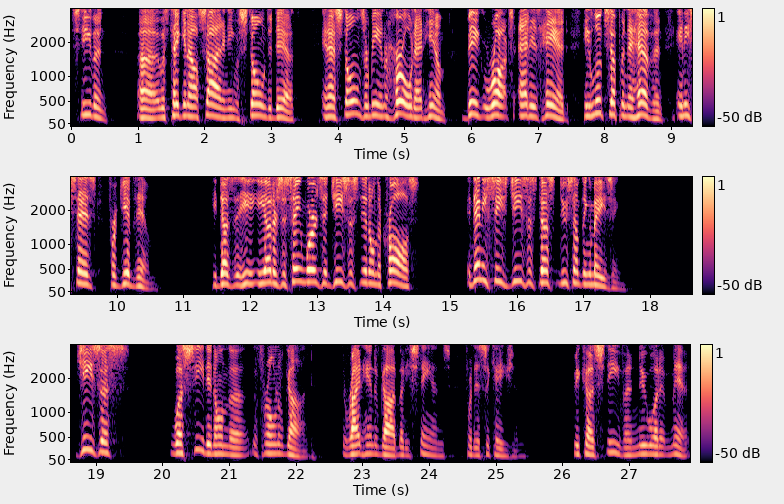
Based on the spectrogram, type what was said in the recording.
Stephen uh, was taken outside and he was stoned to death. And as stones are being hurled at him, big rocks at his head, he looks up into heaven and he says, Forgive them. He, does, he, he utters the same words that Jesus did on the cross and then he sees Jesus does do something amazing. Jesus was seated on the, the throne of God, the right hand of God, but he stands for this occasion because Stephen knew what it meant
